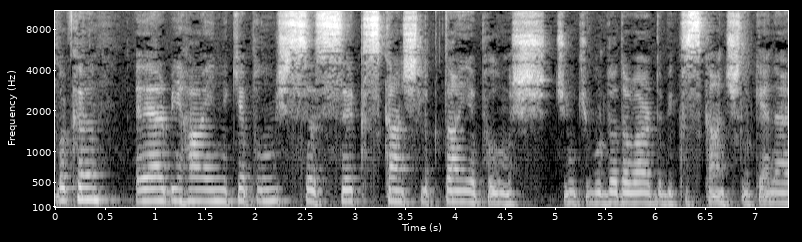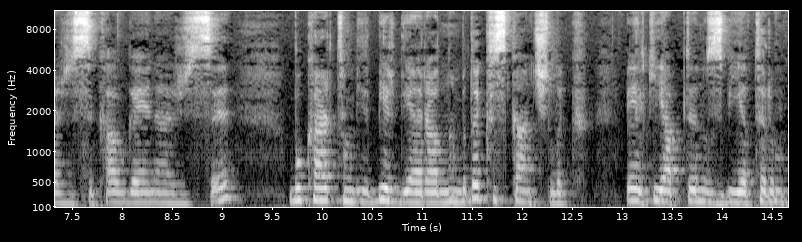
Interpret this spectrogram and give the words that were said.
bakın eğer bir hainlik yapılmışsa size kıskançlıktan yapılmış. Çünkü burada da vardı bir kıskançlık enerjisi, kavga enerjisi. Bu kartın bir, diğer anlamı da kıskançlık. Belki yaptığınız bir yatırım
